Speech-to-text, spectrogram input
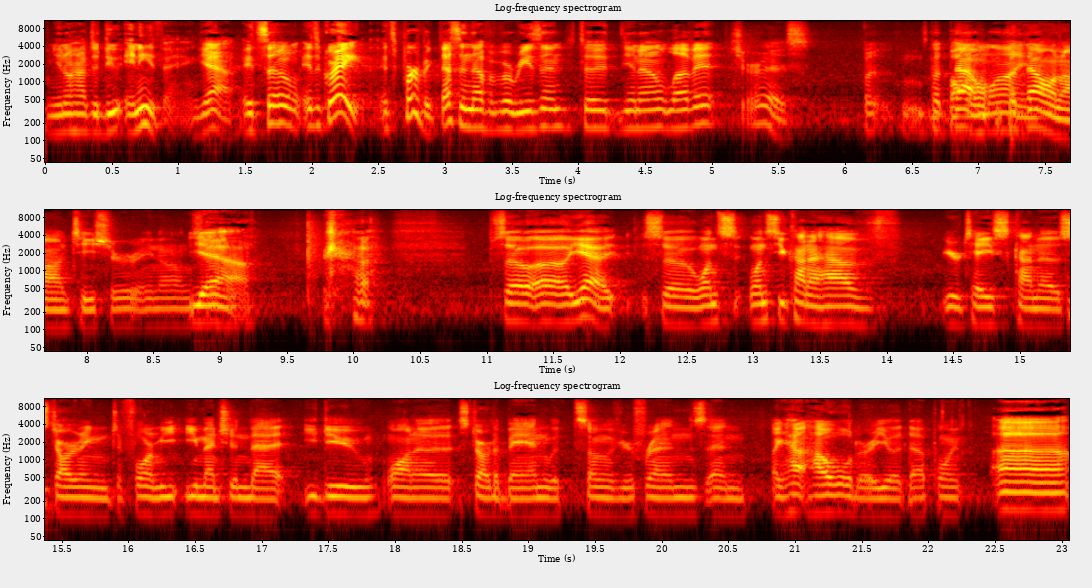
You don't have to do anything. Yeah, it's so it's great. It's perfect. That's enough of a reason to you know love it. sure is but put that one, put that one on a t-shirt you know? Yeah, so uh, yeah, so once once you kind of have your taste kind of starting to form, you, you mentioned that you do want to start a band with some of your friends, and like how how old are you at that point? Uh,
